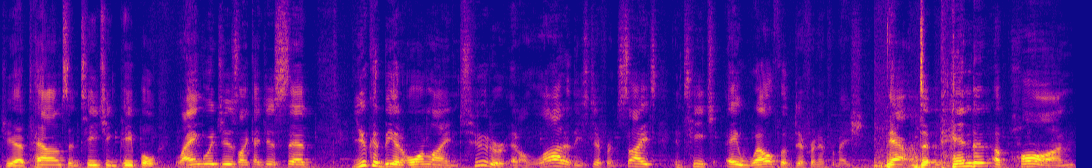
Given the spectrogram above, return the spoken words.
Do you have talents in teaching people languages like I just said? You could be an online tutor at a lot of these different sites and teach a wealth of different information. Now dependent upon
